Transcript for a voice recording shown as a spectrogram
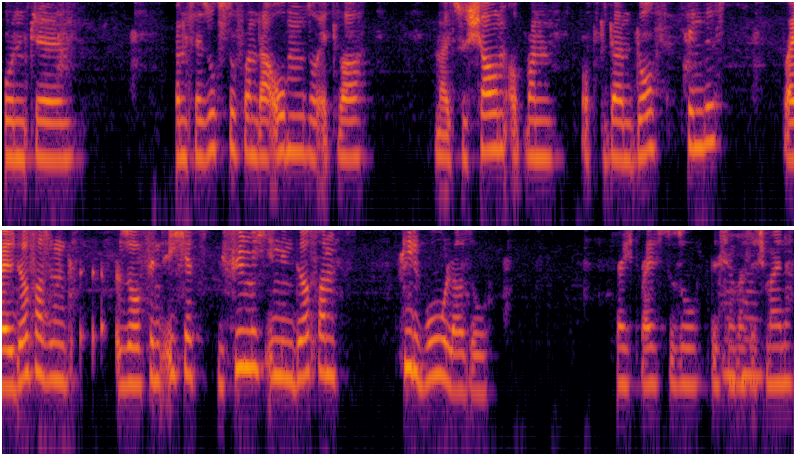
Und äh, dann versuchst du von da oben so etwa mal zu schauen, ob man, ob du da ein Dorf findest. Weil Dörfer sind, so finde ich jetzt, ich fühle mich in den Dörfern viel wohler so. Vielleicht weißt du so ein bisschen, was Mhm. ich meine.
